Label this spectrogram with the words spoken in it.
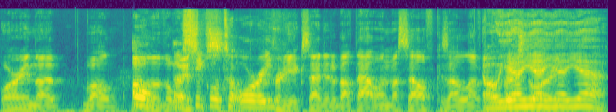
Ori and the well, Will Oh, of the, the, Wisps. sequel to Ori. Pretty excited about that one myself because I love. Oh the yeah, first yeah, Ori. yeah, yeah.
